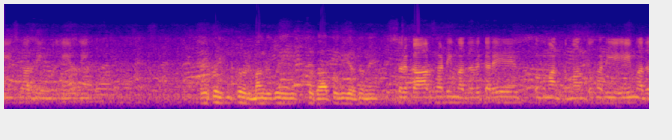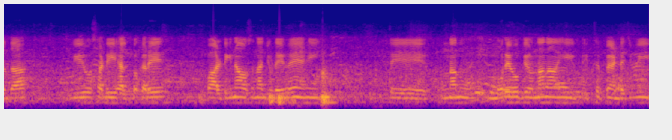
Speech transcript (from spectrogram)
20 ਸਾਲ ਦੀ ਉਮਰ ਸੀ ਉਹਦੀ। ਤੇ ਕੋਈ ਤੁਹਾਡੀ ਮੰਗ ਕੋਈ ਸਰਕਾਰ ਤੋਂ ਵੀ ਕਰਦੇ ਨੇ? ਸਰਕਾਰ ਸਾਡੀ ਮਦਦ ਕਰੇ ਭਗਵੰਤ ਮਾਨ ਤੋਂ ਸਾਡੀ ਇਹ ਮਦਦ ਆ ਵੀ ਉਹ ਸਾਡੀ ਹੈਲਪ ਕਰੇ। ਪਾਰਟੀ ਨਾਲ ਉਸ ਨਾਲ ਜੁੜੇ ਹੋਏ ਅਸੀਂ ਤੇ ਉਹਨਾਂ ਨੂੰ ਮੋਰੇ ਹੋ ਕੇ ਉਹਨਾਂ ਨਾਲ ਹੀ ਇੱਥੇ ਪਿੰਡ 'ਚ ਵੀ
